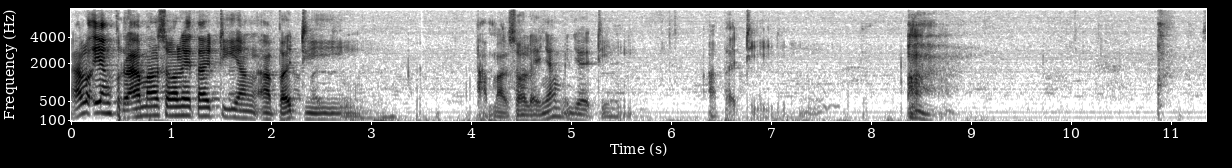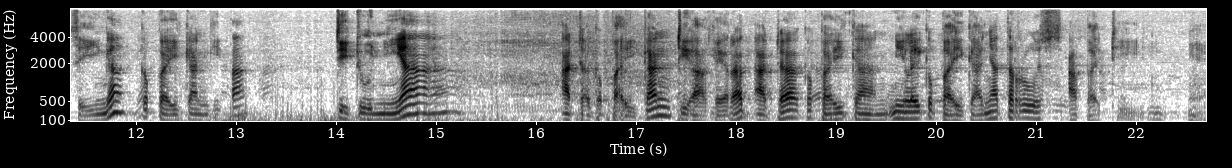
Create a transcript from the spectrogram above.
Kalau yang beramal soleh tadi yang abadi, amal solehnya menjadi abadi. Sehingga kebaikan kita di dunia ada kebaikan di akhirat ada kebaikan. Nilai kebaikannya terus abadi. Ya.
